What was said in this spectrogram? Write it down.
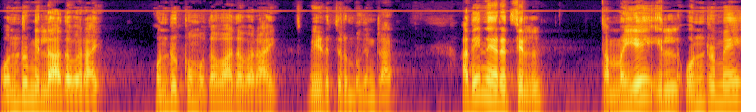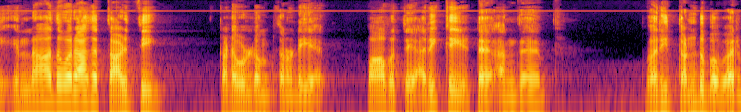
ஒன்றுமில்லாதவராய் ஒன்றுக்கும் உதவாதவராய் வீடு திரும்புகின்றார். அதே நேரத்தில் தம்மையே இல் ஒன்றுமே இல்லாதவராக தாழ்த்தி கடவுளிடம் தன்னுடைய பாவத்தை அறிக்கையிட்ட அந்த வரி தண்டுபவர்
